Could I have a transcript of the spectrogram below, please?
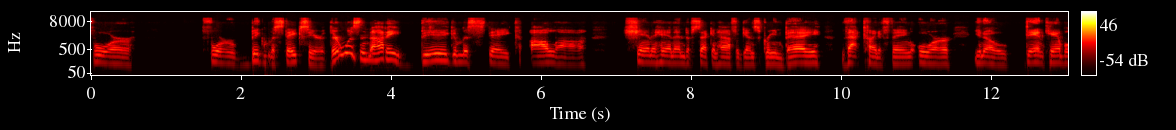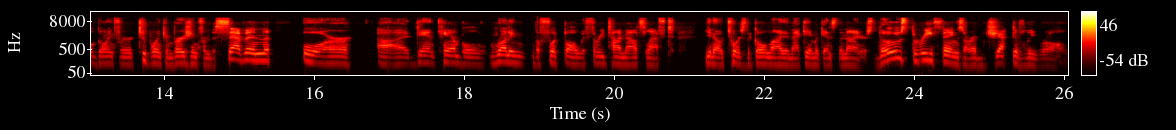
for for big mistakes here. There was not a big mistake a la Shanahan end of second half against Green Bay, that kind of thing, or, you know, Dan Campbell going for two point conversion from the seven, or uh, Dan Campbell running the football with three timeouts left, you know, towards the goal line in that game against the Niners. Those three things are objectively wrong.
